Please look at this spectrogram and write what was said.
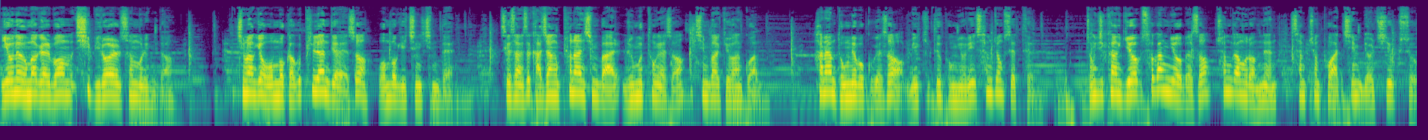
이혼의 음악 앨범 11월 선물입니다. 친환경 원목 가구 핀란디아에서 원목 2층 침대 세상에서 가장 편한 신발 르무통에서 신발 교환권. 하남 동네복국에서 밀키트 복요리 3종 세트. 정직한 기업 서강유업에서 첨가물 없는 삼천포 아침 멸치 육수.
